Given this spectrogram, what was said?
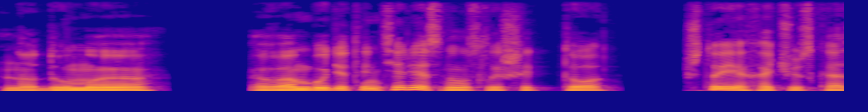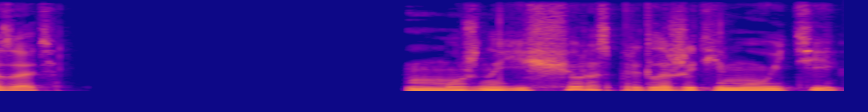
но думаю, вам будет интересно услышать то, что я хочу сказать». Можно еще раз предложить ему уйти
